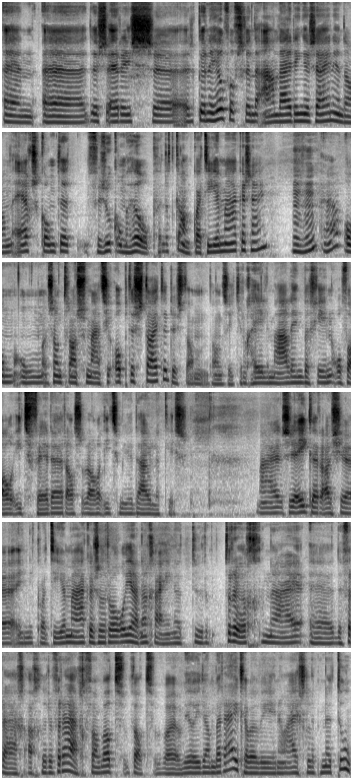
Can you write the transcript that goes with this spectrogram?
En uh, dus er, is, uh, er kunnen heel veel verschillende aanleidingen zijn. En dan ergens komt het verzoek om hulp. En dat kan een kwartiermaker zijn. Mhm. Ja, om om zo'n transformatie op te starten. Dus dan, dan zit je nog helemaal in het begin of al iets verder als er al iets meer duidelijk is. Maar zeker als je in die kwartiermakersrol, ja, dan ga je natuurlijk terug naar uh, de vraag achter de vraag. Van wat, wat, wat, wil je dan bereiken? Waar wil je nou eigenlijk naartoe?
